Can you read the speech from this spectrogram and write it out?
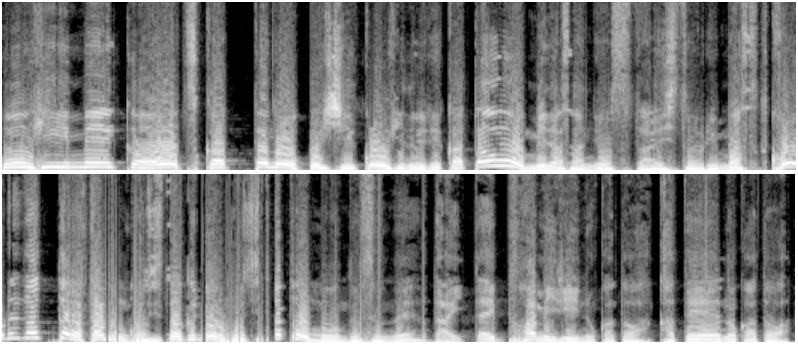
コーヒーメーカーを使っての美味しいコーヒーの入れ方を皆さんにお伝えしております。これだったら多分ご自宅でお持ちだと思うんですよね。大体ファミリーの方は、家庭の方は、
